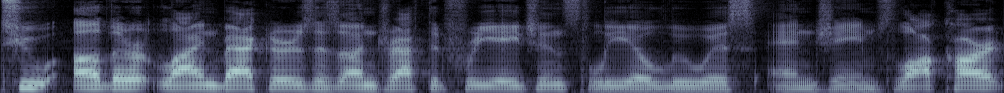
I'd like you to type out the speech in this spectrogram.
two other linebackers as undrafted free agents, Leo Lewis and James Lockhart.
